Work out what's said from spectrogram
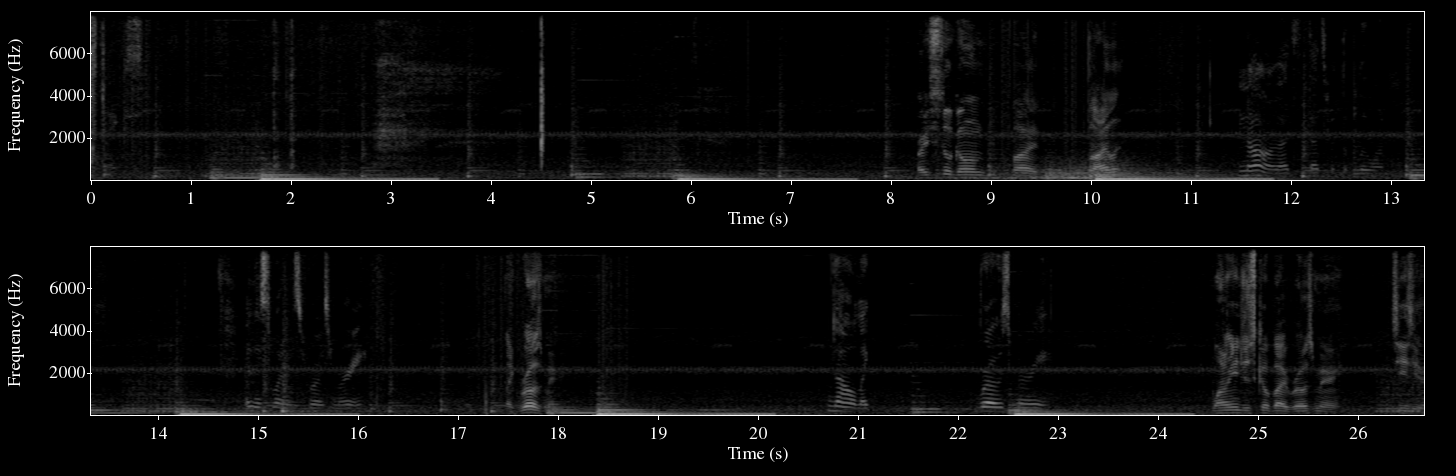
Thanks. Are you still going by Violet? No, that's that's with the blue one. And this one is Rosemary. Like Rosemary? No, like Rosemary. Why don't you just go by Rosemary? It's easier.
